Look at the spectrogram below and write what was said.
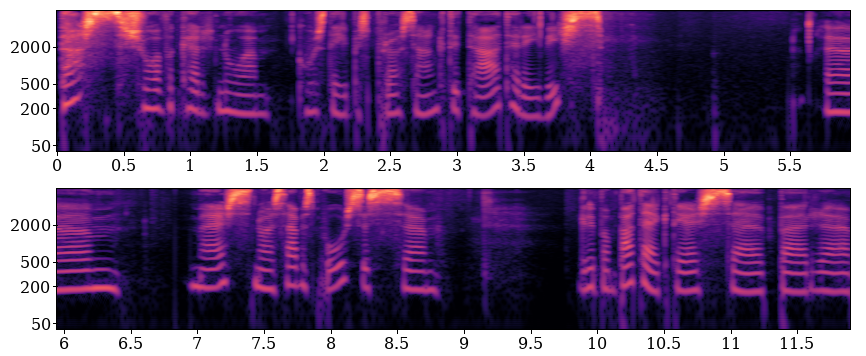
Tas šovakar no kustības prosanktitāte arī viss. Um, mēs no savas puses um, gribam pateikties uh, par, uh,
